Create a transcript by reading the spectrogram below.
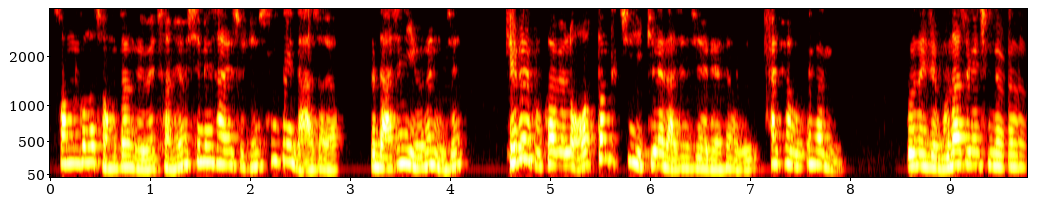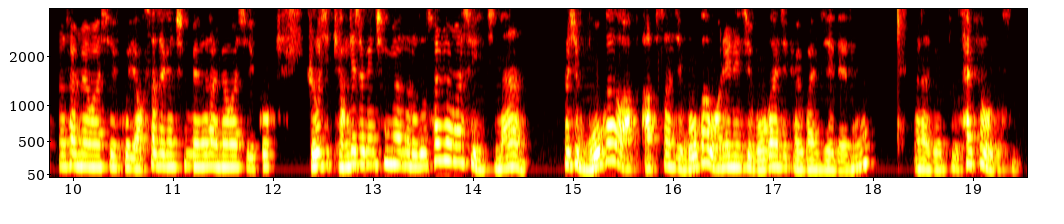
선거, 정당, 의회 참여, 시민사회 수준이 상당히 낮아요. 그 낮은 이유는 이제 개별 국가별로 어떤 특징이 있길래 낮은지에 대해서 살펴볼 생각입니다. 그거는 이제 문화적인 측면으로 설명할 수 있고 역사적인 측면으로 설명할 수 있고 그것이 경제적인 측면으로도 설명할 수 있지만 그것이 뭐가 앞, 선지 뭐가 원인인지 뭐가 이제 결과인지에 대해서는 또 살펴보겠습니다.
